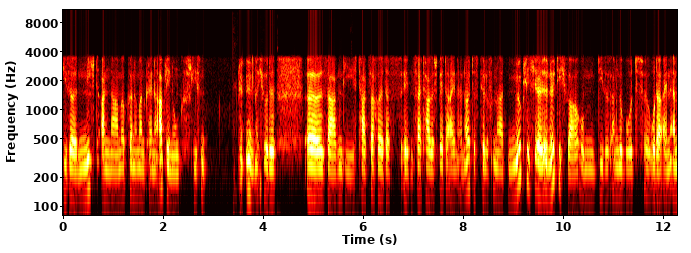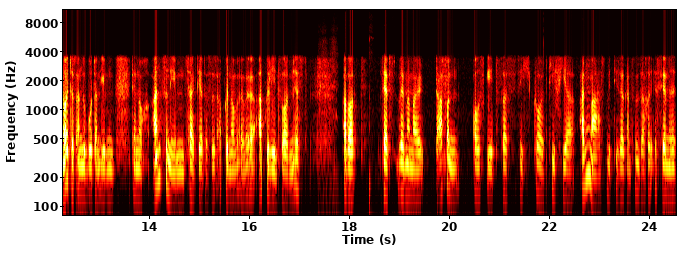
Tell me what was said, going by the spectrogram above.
dieser Nichtannahme könne man keine Ablehnung schließen. Ich würde äh, sagen, die Tatsache, dass eben zwei Tage später ein erneutes Telefonat möglich äh, nötig war, um dieses Angebot äh, oder ein erneutes Angebot dann eben dennoch anzunehmen, zeigt ja, dass es abgenommen, äh, abgelehnt worden ist. Aber selbst wenn man mal davon ausgeht, was sich korrektiv hier anmaßt mit dieser ganzen Sache, ist ja eine,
